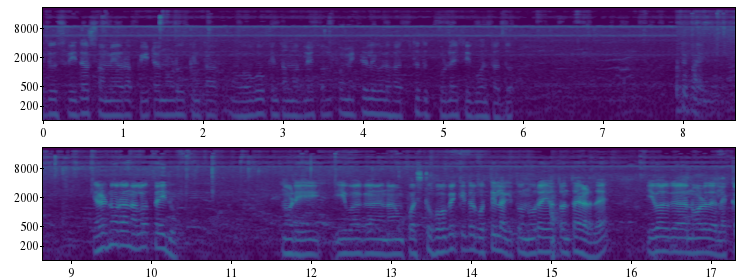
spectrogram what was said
ಇನ್ನು ಸ್ವಾಮಿಯವರ ಪೀಠ ನೋಡೋಕ್ಕಿಂತ ಹೋಗೋಕ್ಕಿಂತ ಮೊದಲೇ ಸ್ವಲ್ಪ ಮೆಟ್ಟಿಲುಗಳು ಹತ್ತದ ಕೂಡಲೇ ಸಿಗುವಂಥದ್ದು. ಎರಡು ನೂರ ನಲವತ್ತೈದು. ನೋಡಿ, ಇವಾಗ ನಾವು ಫಸ್ಟ್ ಹೋಗ್ಬೇಕಿದ್ರೆ ಗೊತ್ತಿಲ್ಲಾಗಿತ್ತು, ನೂರೈವತ್ತು ಅಂತ ಹೇಳಿದೆ. ಇವಾಗ ನೋಡಿದೆ ಲೆಕ್ಕ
